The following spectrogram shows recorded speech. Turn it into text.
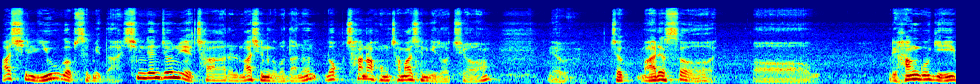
마실 이유가 없습니다. 10년 전후의 차를 마시는 것보다는 녹차나 홍차 마시는 게 좋죠. 예, 즉 말해서 어, 우리 한국이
